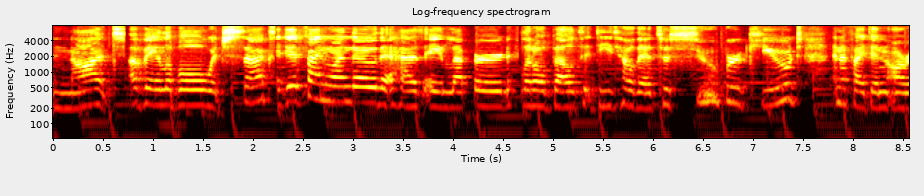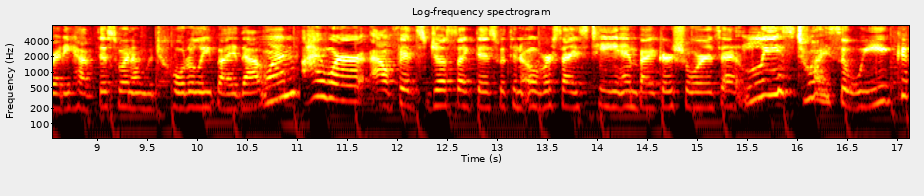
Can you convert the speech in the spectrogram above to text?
not available, which sucks. I did find one though that has a leopard little belt detail that's super cute. And if I didn't already have this one, I would totally buy that one. I wear outfits just like this with an oversized tee and biker shorts at least twice a week.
